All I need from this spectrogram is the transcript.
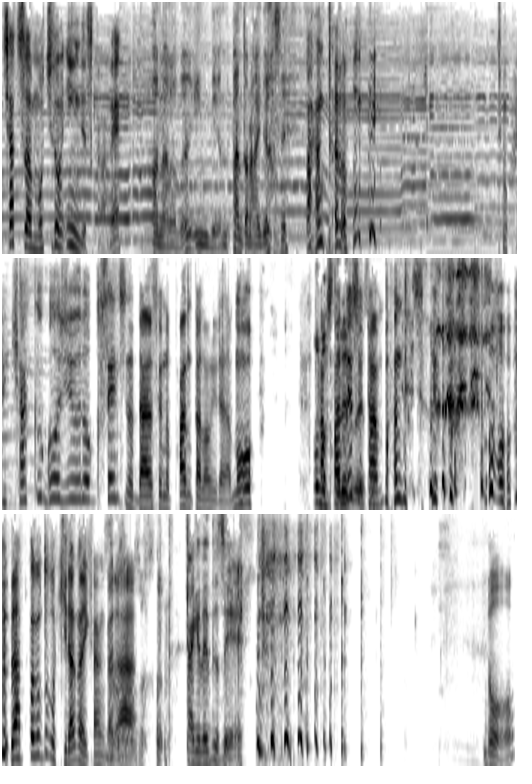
シャツはもちろんいいんですからね。あ、なるほどね。いいんで、パンタの履いてますね。パンタロン。でも、156センチの男性のパンタロン見たら、もう、短パンですよ、短パンですよ。ほぼ、ラッパのとこ切らないかんから、そうそうそうかけててせ。ど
